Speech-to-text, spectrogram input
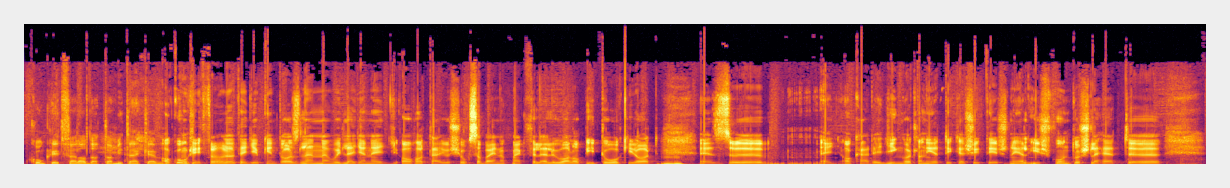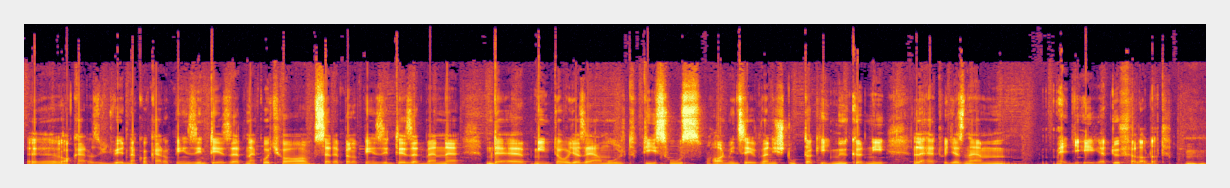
konkrét feladat, amit el kell? A konkrét feladat egyébként az lenne, hogy legyen egy a hatályos jogszabálynak megfelelő alapító okirat. Uh-huh. Ez egy, akár egy ingatlan értékesítésnél is fontos lehet, akár az ügyvédnek, akár a pénzintézetnek, hogyha szerepel a pénzintézet benne, de mint ahogy az elmúlt 10-20-30 évben is tudtak így működni, lehet, hogy ez nem egy égető feladat. Uh-huh.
